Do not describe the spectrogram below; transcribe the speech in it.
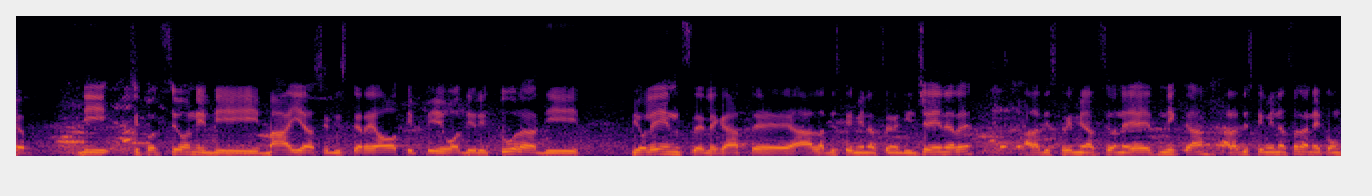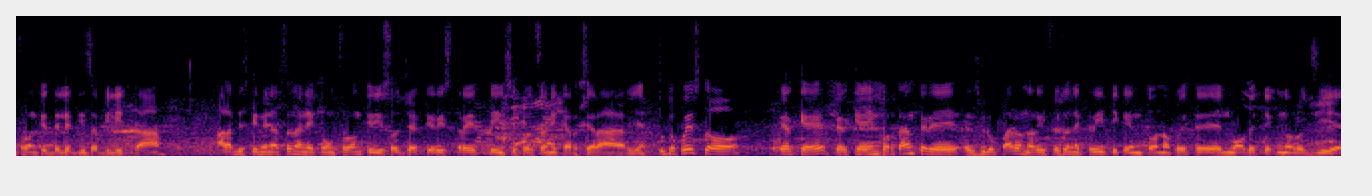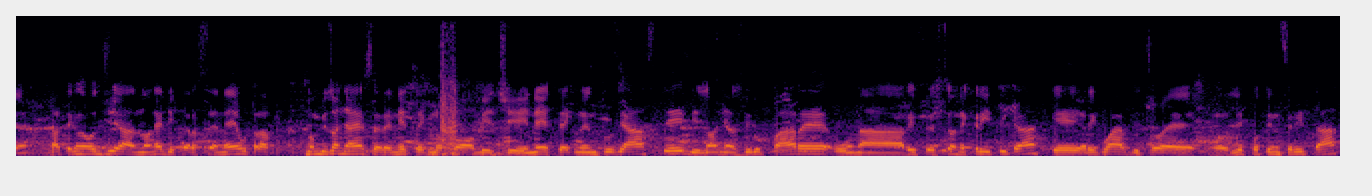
di situazioni di bias e di stereotipi o addirittura di violenze legate alla discriminazione di genere, alla discriminazione etnica, alla discriminazione nei confronti delle disabilità, alla discriminazione nei confronti di soggetti ristretti in situazioni carcerarie. Tutto questo perché? Perché è importante sviluppare una riflessione critica intorno a queste nuove tecnologie. La tecnologia non è di per sé neutra, non bisogna essere né tecnofobici né tecnoentusiasti, bisogna sviluppare una riflessione critica che riguardi cioè le potenzialità,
